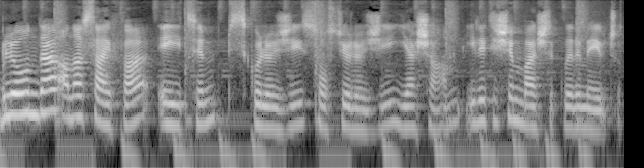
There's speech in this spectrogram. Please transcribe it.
Blogunda ana sayfa eğitim, psikoloji, sosyoloji, yaşam, iletişim başlıkları mevcut.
